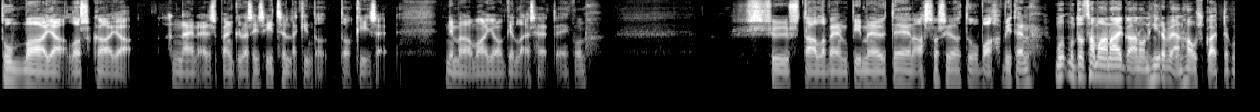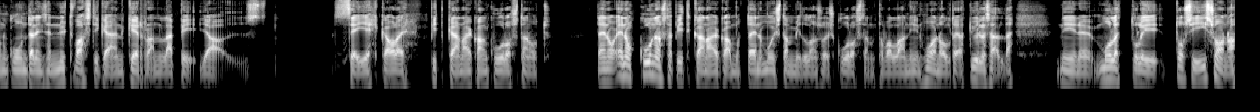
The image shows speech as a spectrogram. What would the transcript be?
tummaa ja loskaa ja näin edespäin. Kyllä siis itselläkin to- toki se nimenomaan jonkinlaiseen niin kuin syystalven pimeyteen assosioituu vahviten. Mut, mutta samaan aikaan on hirveän hauskaa, että kun kuuntelin sen nyt vastikään kerran läpi ja se ei ehkä ole pitkään aikaan kuulostanut, tai en ole, en ole kuunnellut sitä pitkään aikaa, mutta en muista milloin se olisi kuulostanut tavallaan niin huonolta ja tylsältä, niin mulle tuli tosi isona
